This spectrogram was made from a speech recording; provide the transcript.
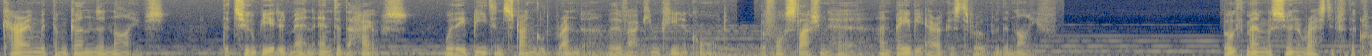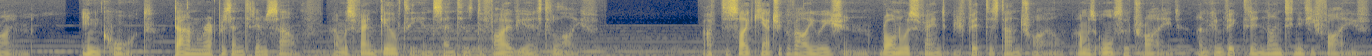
Carrying with them guns and knives, the two bearded men entered the house where they beat and strangled Brenda with a vacuum cleaner cord before slashing her and baby Erica's throat with a knife. Both men were soon arrested for the crime. In court, Dan represented himself and was found guilty and sentenced to five years to life. After psychiatric evaluation, Ron was found to be fit to stand trial and was also tried and convicted in 1985.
